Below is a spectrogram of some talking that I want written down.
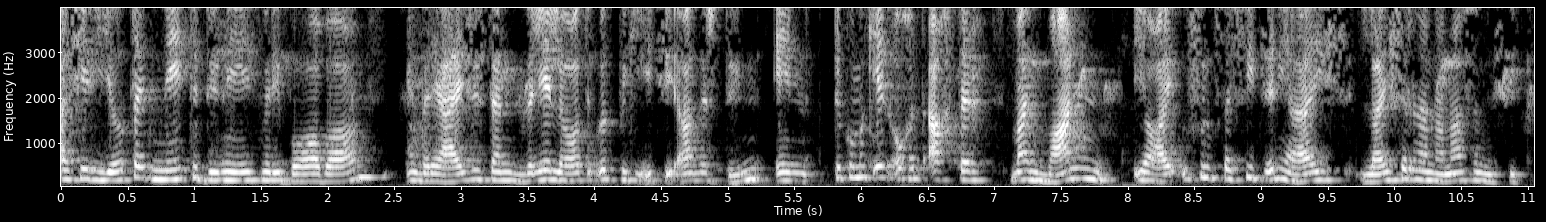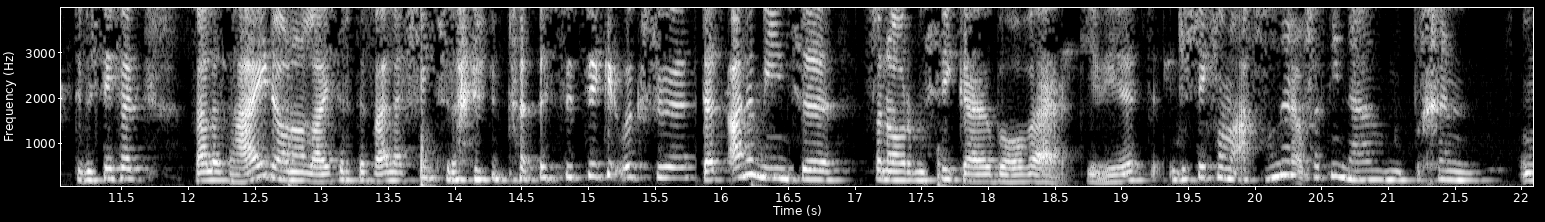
as jy die hele tyd net te doen het met die baba en by die huis is dan wil jy later ook bietjie ietsie anders doen en toe kom ek een oggend agter my man ja hy oefen op sy fiets in die huis luister na Nana se musiek toe besef ek wel as hy daarna luister terwyl hy fietsry, dan is dit seker ook so dat ander mense van haar musiek hou behalwe ek, jy weet. En dis ek van my ek wonder of ek nie nou moet begin om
